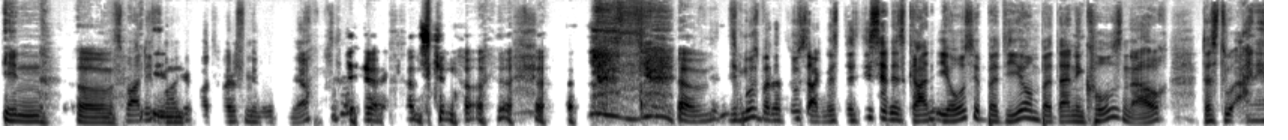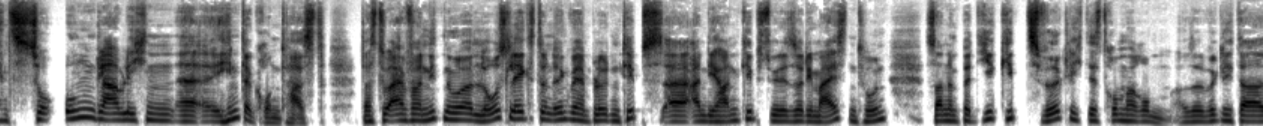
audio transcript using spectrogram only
in. Äh, das war die Frage in, vor zwölf Minuten, ja. ja, ganz genau. Ähm, das muss man dazu sagen, das, das, ist ja das Grandiose bei dir und bei deinen Kursen auch, dass du einen so unglaublichen äh, Hintergrund hast, dass du einfach nicht nur loslegst und irgendwelche blöden Tipps äh, an die Hand gibst, wie das so die meisten tun, sondern bei dir gibt es wirklich das Drumherum. Also wirklich da,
